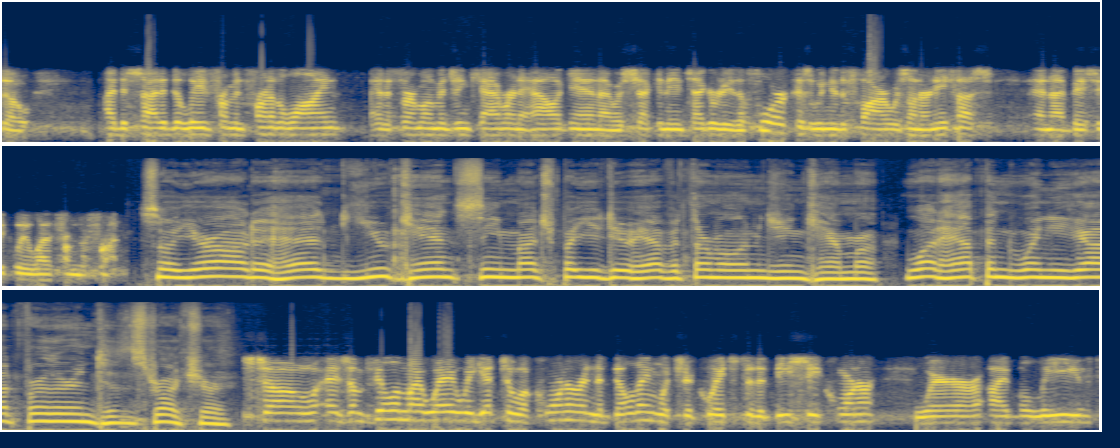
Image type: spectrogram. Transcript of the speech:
So I decided to lead from in front of the line. I had a thermal imaging camera and a Halligan. I was checking the integrity of the floor because we knew the fire was underneath us and I basically went from the front. So you're out ahead. You can't see much, but you do have a thermal imaging camera. What happened when you got further into the structure? So as I'm feeling my way, we get to a corner in the building, which equates to the BC corner, where I believed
